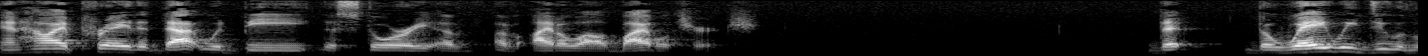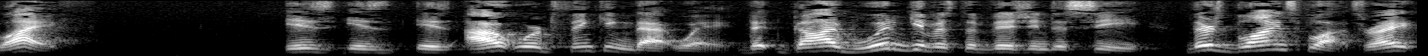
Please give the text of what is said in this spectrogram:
And how I pray that that would be the story of, of Idlewild Bible Church. That the way we do life is, is, is outward thinking that way. That God would give us the vision to see. There's blind spots, right?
